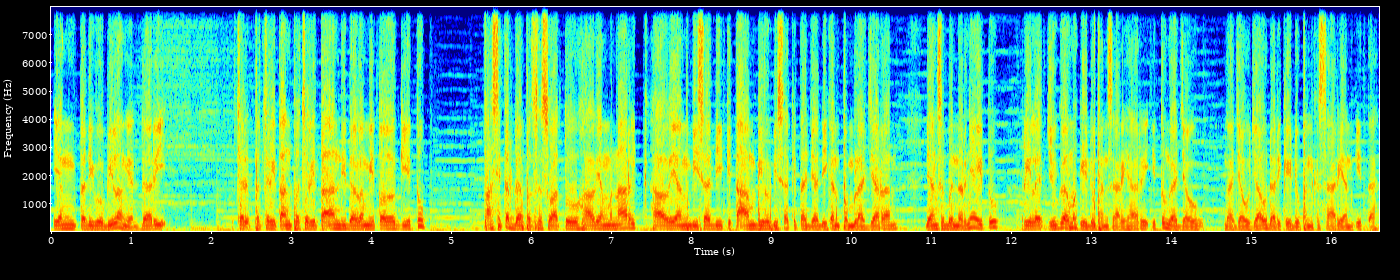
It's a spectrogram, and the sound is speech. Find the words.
yang tadi gue bilang ya dari cer- peceritaan-peceritaan di dalam mitologi itu pasti terdapat sesuatu hal yang menarik, hal yang bisa di kita ambil, bisa kita jadikan pembelajaran yang sebenarnya itu relate juga sama kehidupan sehari-hari. Itu nggak jauh nggak jauh-jauh dari kehidupan keseharian kita.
